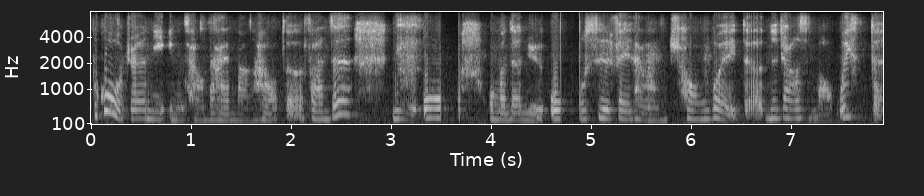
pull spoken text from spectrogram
不过我觉得你隐藏的还蛮好的。反正女巫，我们的女巫不是非常聪慧的，那叫什么？Wisdom？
